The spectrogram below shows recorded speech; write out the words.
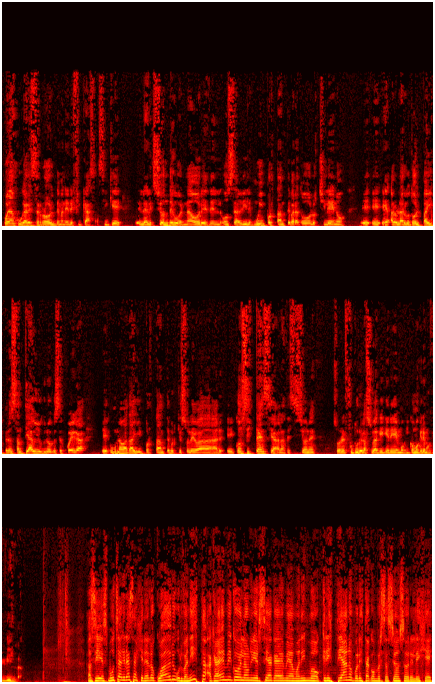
puedan jugar ese rol de manera eficaz. Así que eh, la elección de gobernadores del 11 de abril es muy importante para todos los chilenos eh, a lo largo de todo el país, pero en Santiago yo creo que se juega una batalla importante porque eso le va a dar consistencia a las decisiones sobre el futuro de la ciudad que queremos y cómo queremos vivirla. Así es, muchas gracias Genaro Cuadro, urbanista, académico de la Universidad Academia de Humanismo Cristiano por esta conversación sobre el eje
